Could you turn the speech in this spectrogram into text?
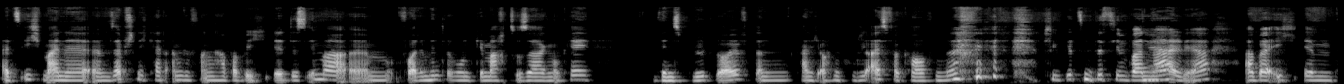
als ich meine ähm, Selbstständigkeit angefangen habe, habe ich äh, das immer ähm, vor dem Hintergrund gemacht, zu sagen, okay, wenn es blöd läuft, dann kann ich auch eine Kugel Eis verkaufen. Ne? Klingt jetzt ein bisschen banal, ja. ja. Aber ich ähm,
